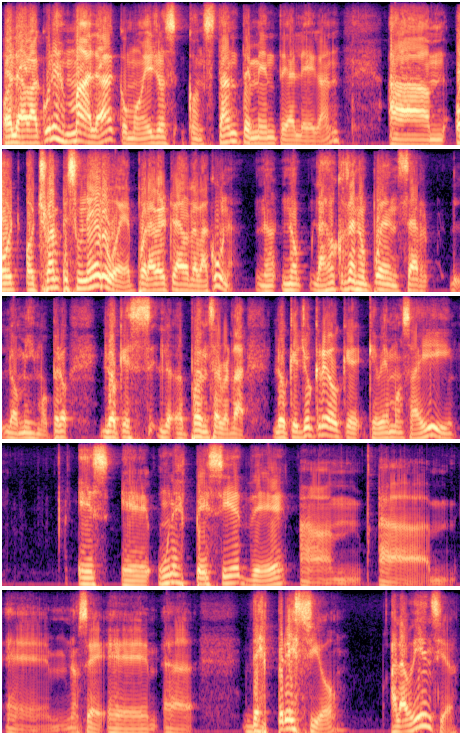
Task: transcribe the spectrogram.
o la vacuna es mala, como ellos constantemente alegan, o, Trump es un héroe por haber creado la vacuna. No, no, las dos cosas no pueden ser lo mismo, pero lo que lo- pueden ser verdad. Lo que yo creo que, que vemos ahí es eh, una especie de, eh, no sé, eh, ah, desprecio a la audiencia.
